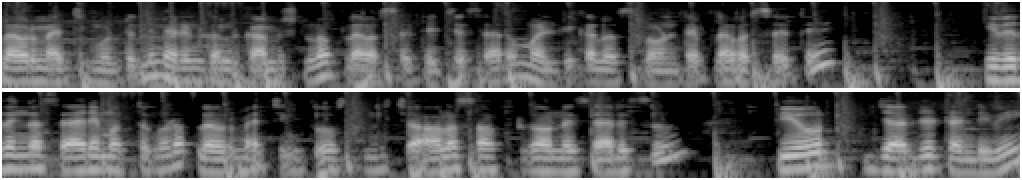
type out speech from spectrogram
ఫ్లవర్ మ్యాచింగ్ ఉంటుంది. మెరూన్ కలర్ కాంబినేషన్లో ఫ్లవర్స్ అయితే ఇచ్చేసారు. మల్టీ కలర్స్లో ఉంటాయి ఫ్లవర్స్ అయితే. ఈ విధంగా శారీ మొత్తం కూడా ఫ్లవర్ మ్యాచింగ్తో వస్తుంది. చాలా సాఫ్ట్గా ఉన్నాయి శారీస్ ప్యూర్ జార్జెట్ అండి ఇవి.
